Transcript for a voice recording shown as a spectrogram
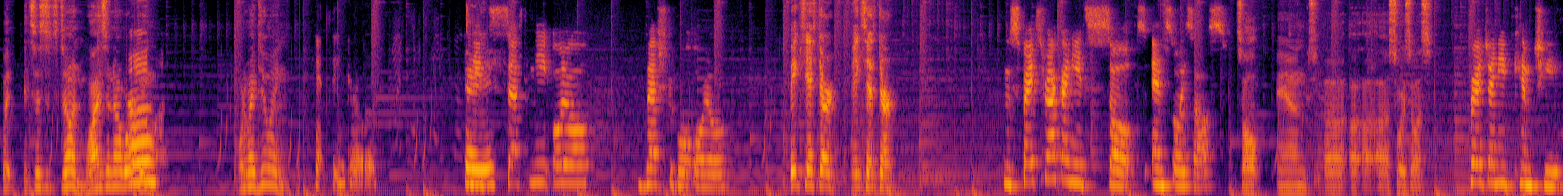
But it says it's done. Why is it not working? Oh, what am I doing? Can't see. garlic. I Need sesame oil, vegetable oil. Big sister. Big sister. From spice rack, I need salt and soy sauce. Salt and uh, uh, uh, uh, soy sauce. Fridge, I need kimchi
